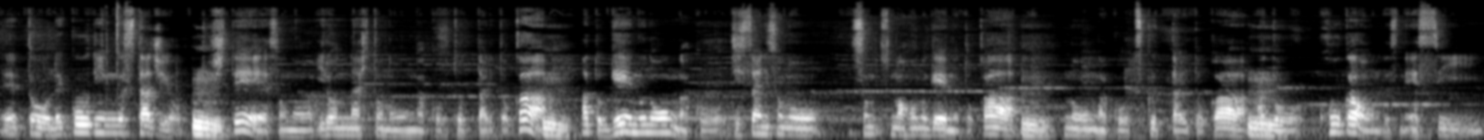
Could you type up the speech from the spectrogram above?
えっと、レコーディングスタジオとして、そのいろんな人の音楽を撮ったりとか、うん。あとゲームの音楽を実際にそのそスマホのゲームとかうん。の音楽を作ったりとか、うん。あと効果音ですね SE うん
